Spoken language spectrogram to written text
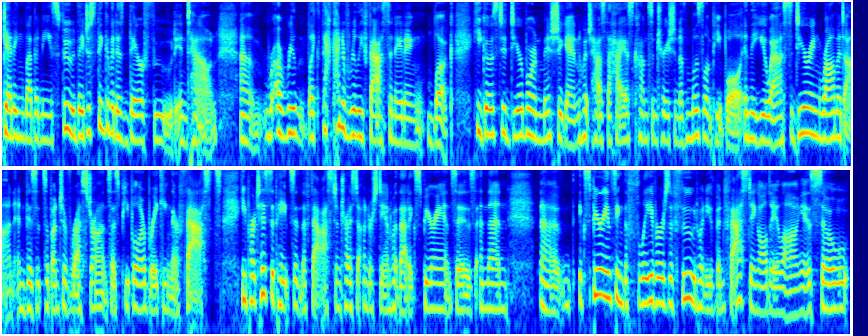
getting Lebanese food. They just think of it as their food in town. Um, a really like that kind of really fascinating look. He goes to Dearborn, Michigan, which has the highest concentration of Muslim people in the U.S. during Ramadan, and visits a bunch of restaurants as people are breaking their fasts. He participates in the fast and tries to understand what that experience is, and then uh, experiencing the flavors of food when you've been fasting all day long is so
